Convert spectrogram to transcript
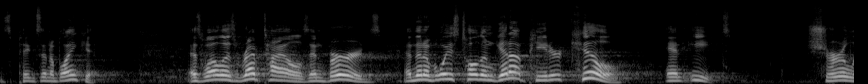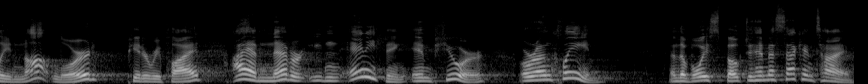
it's pigs in a blanket, as well as reptiles and birds. And then a voice told him, Get up, Peter, kill and eat. Surely not, Lord, Peter replied. I have never eaten anything impure or unclean. And the voice spoke to him a second time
